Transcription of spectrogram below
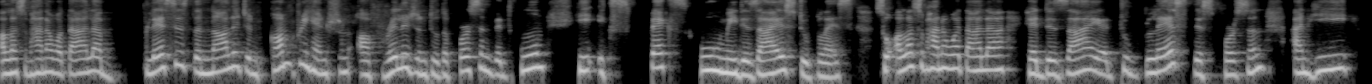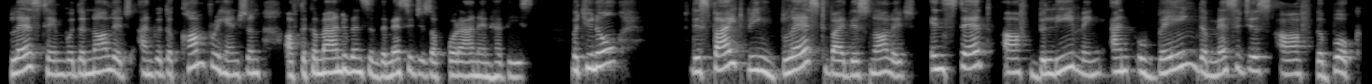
Allah subhanahu wa ta'ala blesses the knowledge and comprehension of religion to the person with whom he expects whom he desires to bless. So Allah subhanahu wa ta'ala had desired to bless this person and he blessed him with the knowledge and with the comprehension of the commandments and the messages of Quran and Hadith. But you know, despite being blessed by this knowledge, instead of believing and obeying the messages of the book,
